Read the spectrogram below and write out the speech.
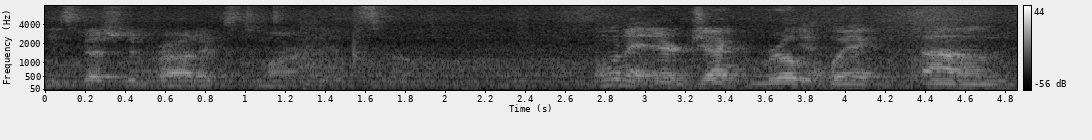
these specialty products to market, so. I want to interject real Yeah. quick. Um,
